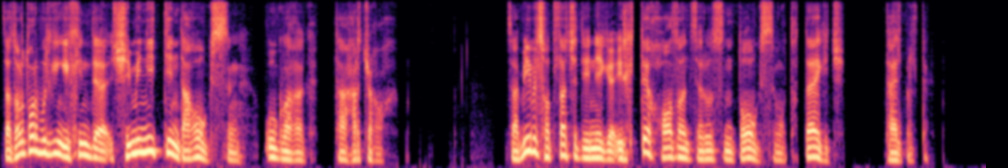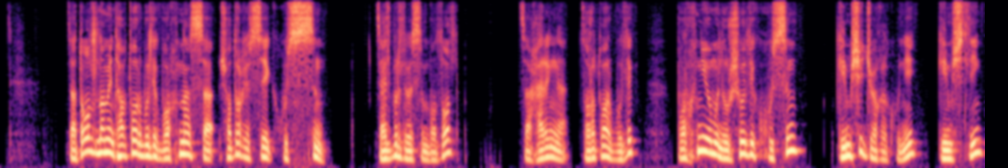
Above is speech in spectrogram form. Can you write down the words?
За 6 дугаар бүлгийн эхэнд шиминитийн дагуу гэсэн үг байгааг та харж байгаа бах. За Библи судлаачид энийг эрэгтэй хоолойнд зориулсан дуу гэсэн утгатай гэж тайлбарладаг. За дуул номын 5 дугаар бүлэг Бурханаас шудраг ёсыг хүссэн залбирал байсан болвол за харин 6 дугаар бүлэг Бурхны өмнө өршөөлийг хүссэн гимшиж байгаа хүний гимшлийн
